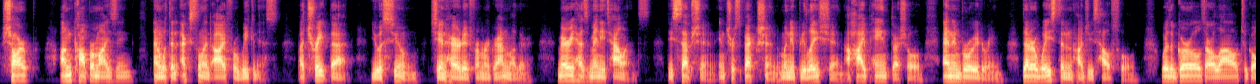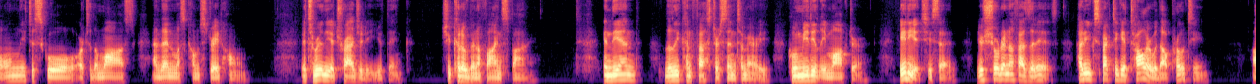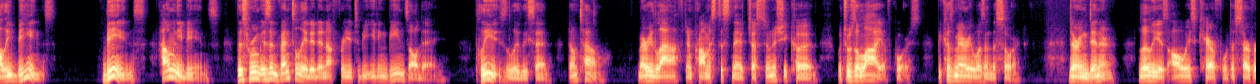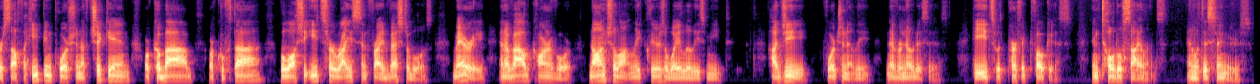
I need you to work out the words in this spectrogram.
Sharp, uncompromising, and with an excellent eye for weakness, a trait that, you assume, she inherited from her grandmother. Mary has many talents deception, introspection, manipulation, a high pain threshold, and embroidering that are wasted in Haji's household, where the girls are allowed to go only to school or to the mosque and then must come straight home. It's really a tragedy, you think. She could have been a fine spy. In the end, Lily confessed her sin to Mary, who immediately mocked her. Idiot, she said. You're short enough as it is. How do you expect to get taller without protein? I'll eat beans. Beans? How many beans? This room isn't ventilated enough for you to be eating beans all day. Please, Lily said, don't tell. Mary laughed and promised to snitch as soon as she could, which was a lie, of course, because Mary wasn't the sort. During dinner, Lily is always careful to serve herself a heaping portion of chicken or kebab or kufta but while she eats her rice and fried vegetables, Mary, an avowed carnivore, nonchalantly clears away Lily's meat. Haji, fortunately, never notices. He eats with perfect focus, in total silence, and with his fingers.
